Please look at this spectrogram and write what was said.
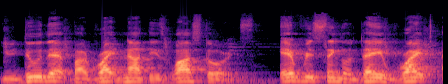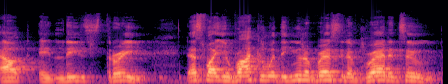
You do that by writing out these why stories. Every single day, write out at least three. That's why you're rocking with the University of Gratitude.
